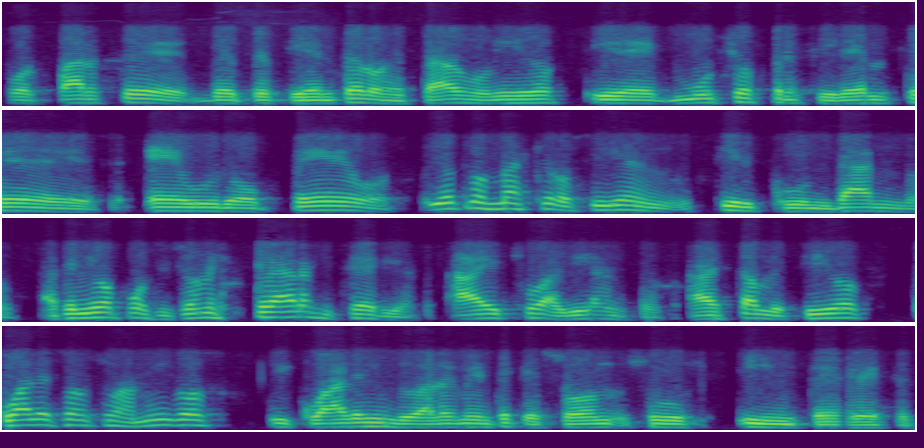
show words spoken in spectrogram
por parte del presidente de los Estados Unidos y de muchos presidentes europeos y otros más que lo siguen circundando. Ha tenido posiciones claras y serias, ha hecho alianzas, ha establecido cuáles son sus amigos y cuáles indudablemente que son sus intereses.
